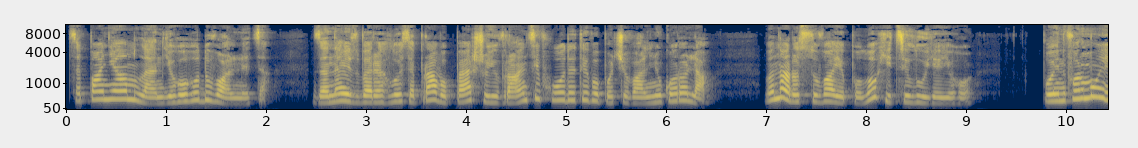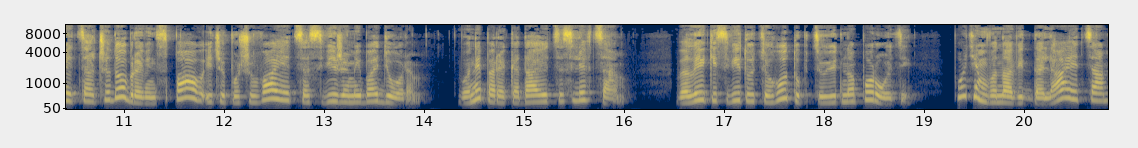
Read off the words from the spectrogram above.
Це пані Амлен, його годувальниця. За нею збереглося право першою вранці входити в опочивальню короля. Вона розсуває полох і цілує його. Поінформується, чи добре він спав і чи почувається свіжим і бадьорим. Вони перекидаються слівцем. Великі світу цього тупцюють на порозі. Потім вона віддаляється,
